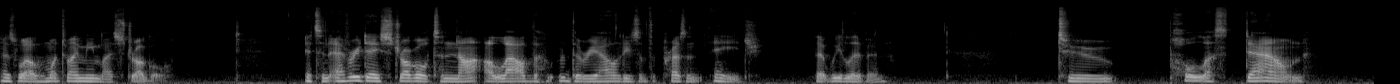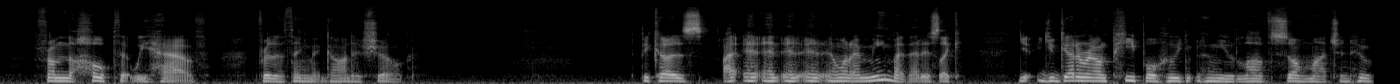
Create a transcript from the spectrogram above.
as well. And what do I mean by struggle? It's an everyday struggle to not allow the the realities of the present age that we live in to pull us down from the hope that we have for the thing that God has shown. Because I and, and, and what I mean by that is like you, you get around people who whom you love so much and who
